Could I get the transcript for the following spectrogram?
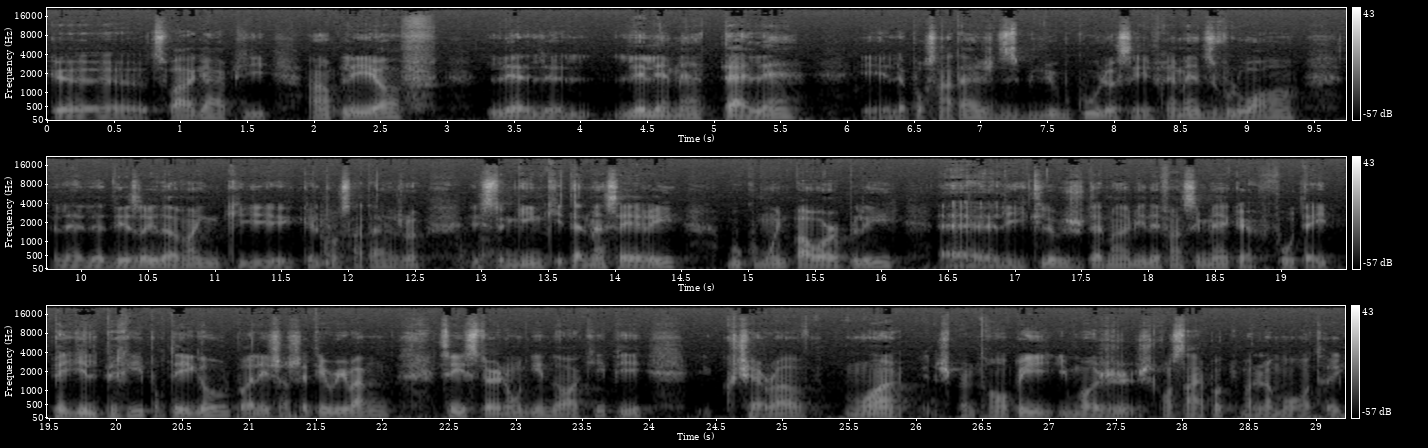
que tu vas à la guerre. Puis en playoff, l'élément talent et le pourcentage diminue beaucoup. C'est vraiment du vouloir, le, désir de vaincre qui que le pourcentage. Et c'est une game qui est tellement serrée, beaucoup moins de power play. Euh, les clubs jouent tellement bien défensivement qu'il faut payer le prix pour tes goals, pour aller chercher tes rebounds. C'est un autre game de hockey. Puis Kucherov, moi, je peux me tromper, il m'a je ne considère pas qu'il me l'a montré.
